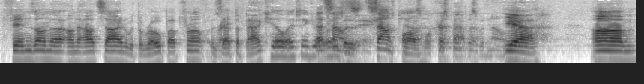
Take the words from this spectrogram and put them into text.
fins on the on the outside with the rope up front. Was Right. that the Backhill? I think it That was. sounds Or- sounds plausible. Chris Pappas would know. Yeah. Um,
